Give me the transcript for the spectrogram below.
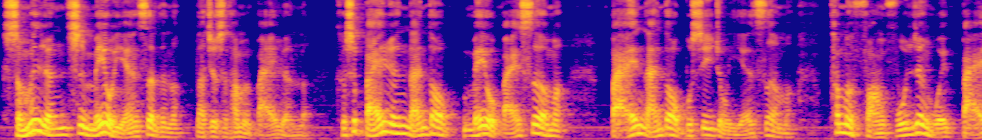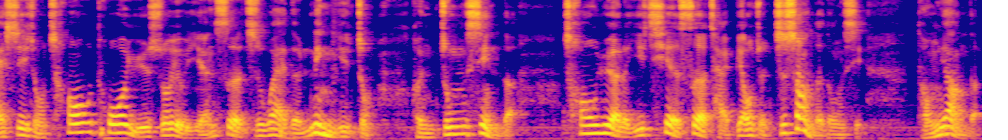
什么人是没有颜色的呢？那就是他们白人了。可是白人难道没有白色吗？白难道不是一种颜色吗？他们仿佛认为白是一种超脱于所有颜色之外的另一种很中性的。超越了一切色彩标准之上的东西。同样的，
